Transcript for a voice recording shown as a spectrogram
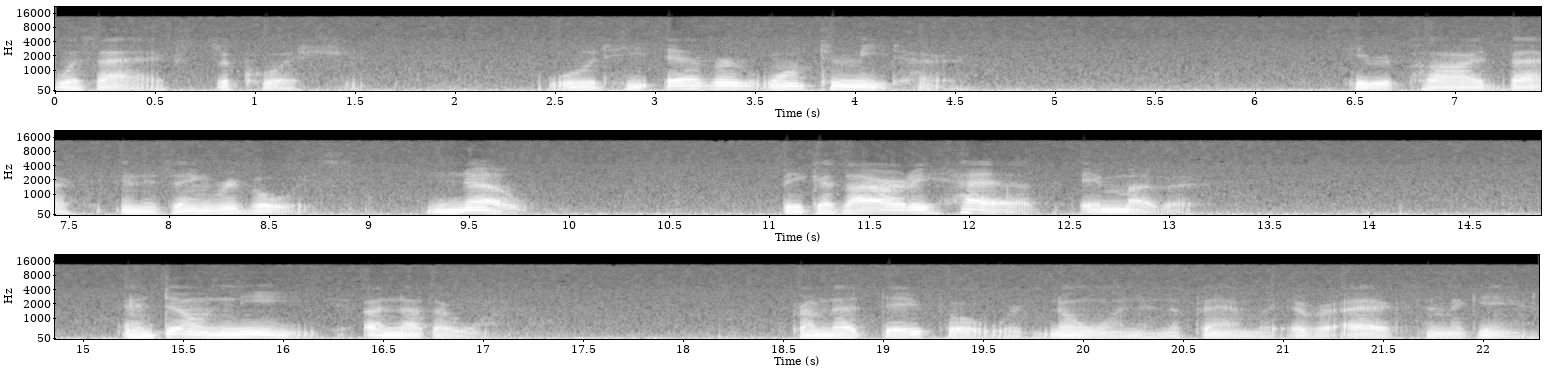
was asked the question, would he ever want to meet her? He replied back in his angry voice, no, because I already have a mother and don't need another one. From that day forward, no one in the family ever asked him again.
